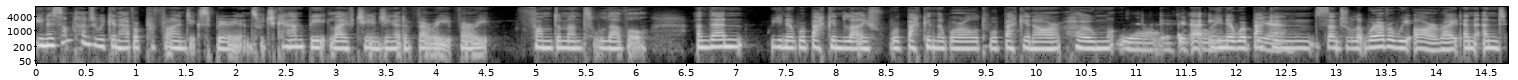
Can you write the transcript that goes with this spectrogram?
you know, sometimes we can have a profound experience, which can be life changing at a very, very fundamental level. And then, you know, we're back in life, we're back in the world, we're back in our home. Yeah, Uh, you know, we're back Yeah. in central, wherever we are, right? And, and,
